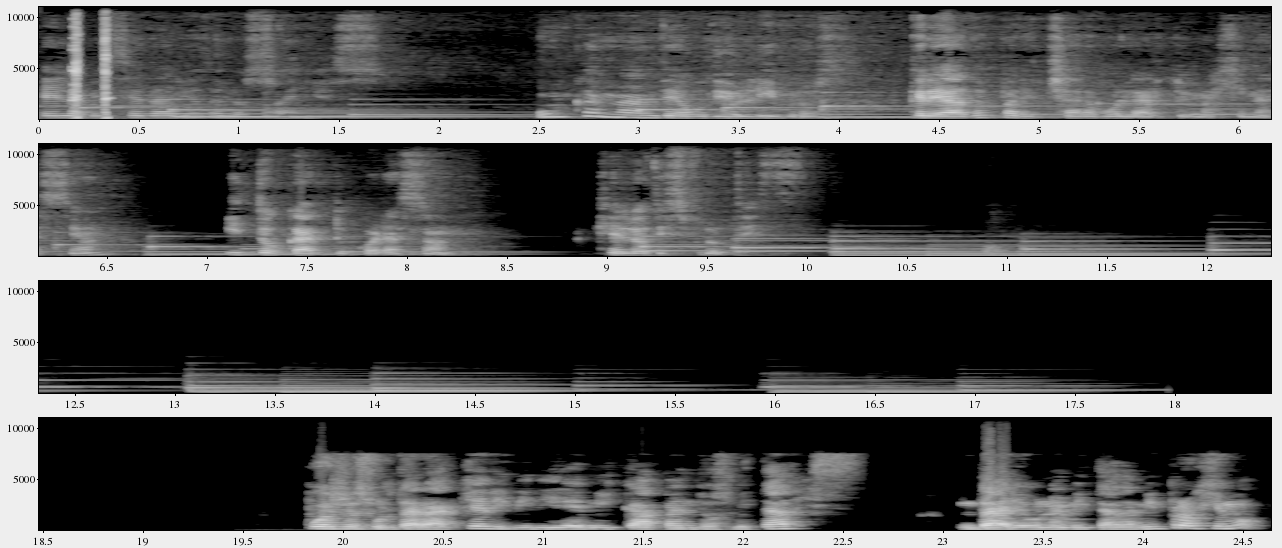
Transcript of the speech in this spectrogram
El abecedario de los sueños. Un canal de audiolibros creado para echar a volar tu imaginación y tocar tu corazón. Que lo disfrutes. Pues resultará que dividiré mi capa en dos mitades daré una mitad a mi prójimo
